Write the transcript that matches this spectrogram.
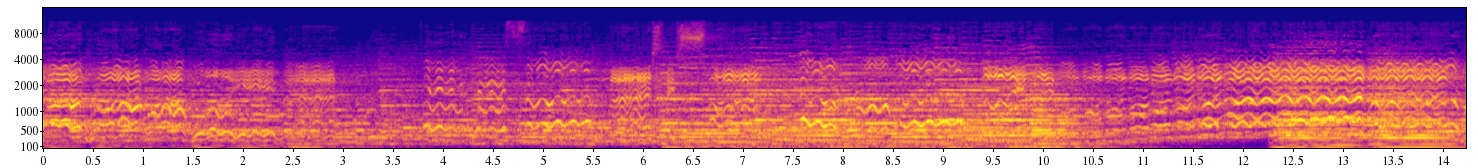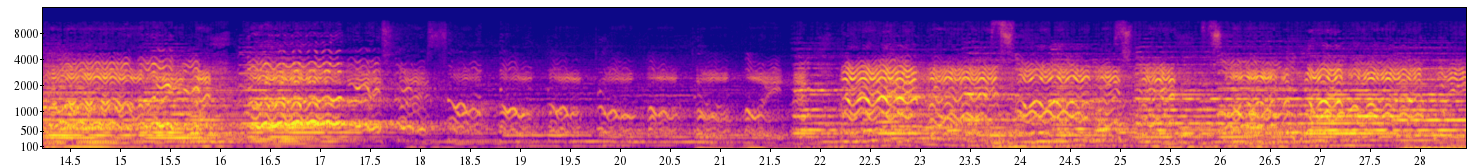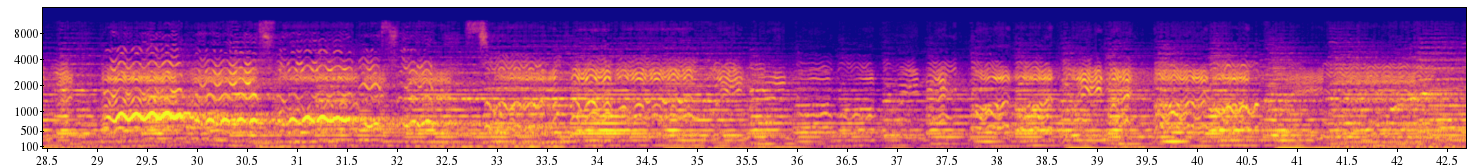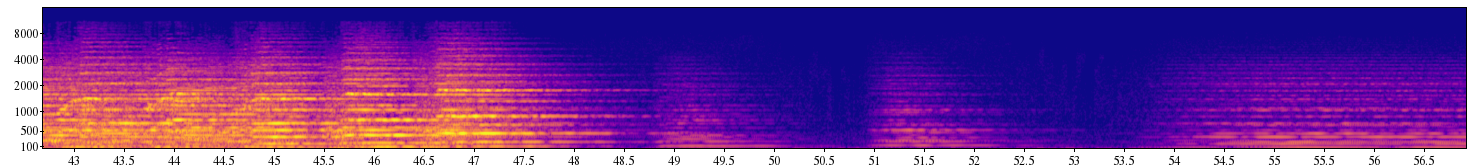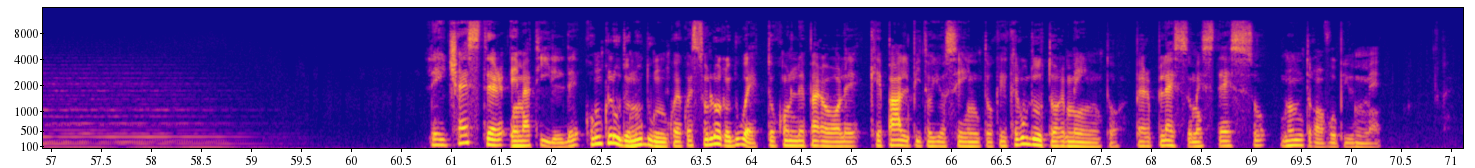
Leicester e Matilde concludono dunque questo loro duetto con le parole Che palpito io sento, che crudo tormento, perplesso me stesso, non trovo più in me.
